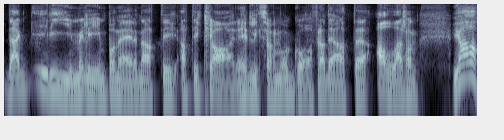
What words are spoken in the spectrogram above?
det er rimelig imponerende at de, at de klarer liksom å gå fra det at eh, alle er sånn Ja,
